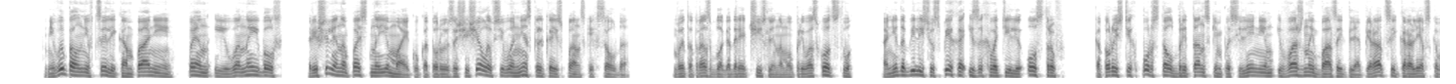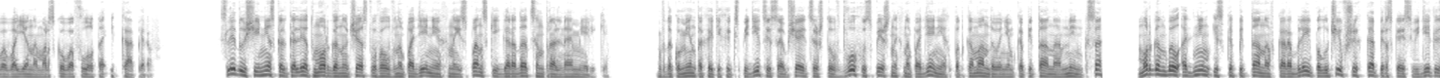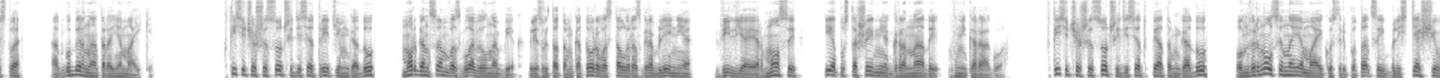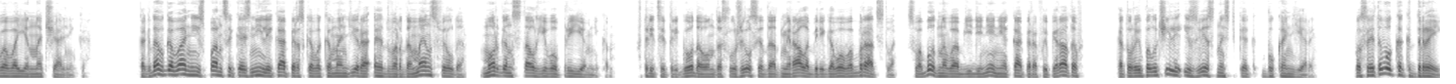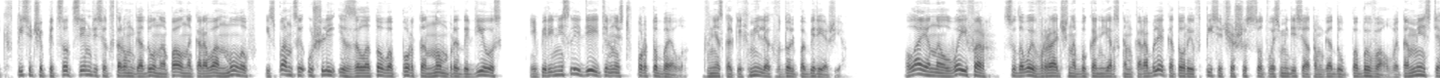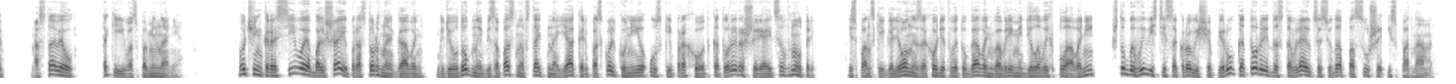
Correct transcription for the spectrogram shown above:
Не выполнив цели кампании, Пен и Уэнейблс решили напасть на Ямайку, которую защищало всего несколько испанских солдат. В этот раз, благодаря численному превосходству, они добились успеха и захватили остров, который с тех пор стал британским поселением и важной базой для операций Королевского военно-морского флота и каперов. Следующие несколько лет Морган участвовал в нападениях на испанские города Центральной Америки. В документах этих экспедиций сообщается, что в двух успешных нападениях под командованием капитана Минкса Морган был одним из капитанов кораблей, получивших каперское свидетельство от губернатора Ямайки. В 1663 году Морган сам возглавил набег, результатом которого стало разграбление Вилья-Эрмосы и опустошение Гранады в Никарагуа. В 1665 году он вернулся на Ямайку с репутацией блестящего военачальника. Когда в Гаване испанцы казнили каперского командира Эдварда Мэнсфилда, Морган стал его преемником. В 33 года он дослужился до адмирала Берегового братства, свободного объединения каперов и пиратов, которые получили известность как буконьеры. После того, как Дрейк в 1572 году напал на караван мулов, испанцы ушли из золотого порта Номбре-де-Диос и перенесли деятельность в Порто-Белло, в нескольких милях вдоль побережья. Лайонел Уэйфер, судовой врач на буконьерском корабле, который в 1680 году побывал в этом месте, оставил такие воспоминания. Очень красивая, большая и просторная гавань, где удобно и безопасно встать на якорь, поскольку у нее узкий проход, который расширяется внутрь. Испанские галеоны заходят в эту гавань во время деловых плаваний, чтобы вывести сокровища Перу, которые доставляются сюда по суше из Панамы.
